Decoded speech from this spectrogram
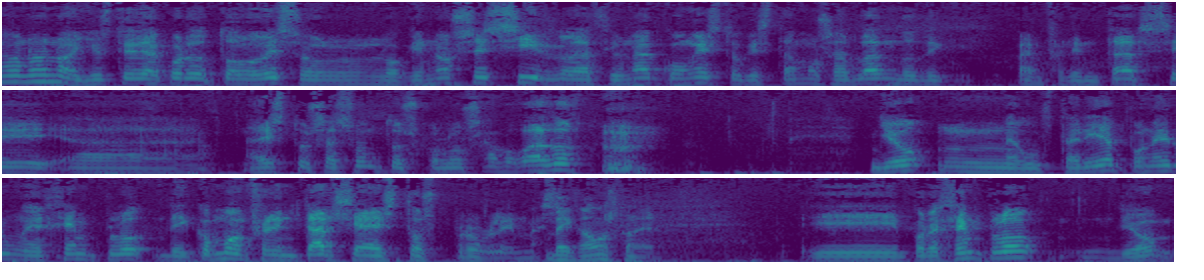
No, no, no, yo estoy de acuerdo todo eso. Lo que no sé si relacionar con esto que estamos hablando de para enfrentarse a, a estos asuntos con los abogados, yo mm, me gustaría poner un ejemplo de cómo enfrentarse a estos problemas. Venga, vamos con él. Eh, por ejemplo, yo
